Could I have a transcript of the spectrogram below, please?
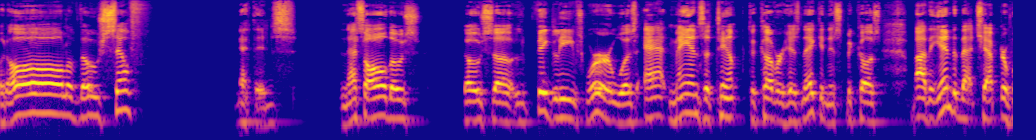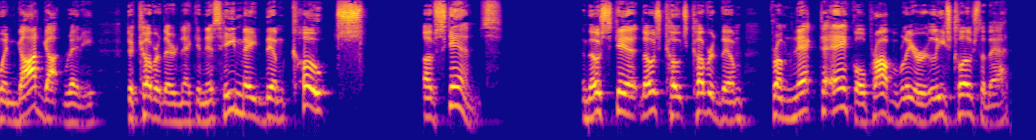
But all of those self methods, and that's all those those uh, fig leaves were was at man's attempt to cover his nakedness because by the end of that chapter when god got ready to cover their nakedness he made them coats of skins. And those skin those coats covered them from neck to ankle probably or at least close to that.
